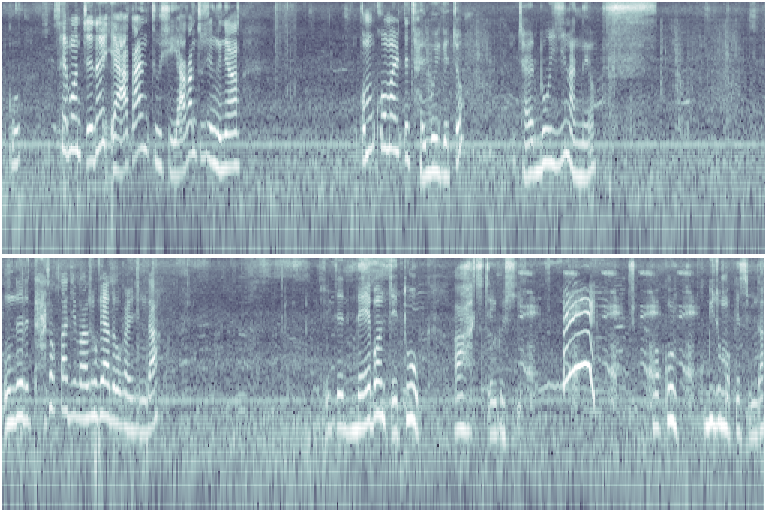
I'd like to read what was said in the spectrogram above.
그리고. 세 번째는 야간 투시. 야간 투시는 그냥 껌껌할 때 잘 보이겠죠? 잘 보이진 않네요. 오늘은 다섯 가지만 소개하도록 하겠습니다. 이제 네 번째 독 아 진짜 이것이! 먹고 고기 좀 먹겠습니다.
